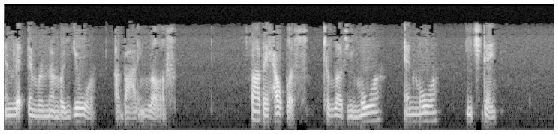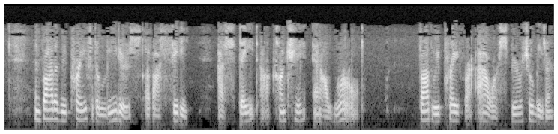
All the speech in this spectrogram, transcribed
and let them remember your abiding love. Father, help us to love you more and more each day. And Father, we pray for the leaders of our city, our state, our country, and our world. Father, we pray for our spiritual leader,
